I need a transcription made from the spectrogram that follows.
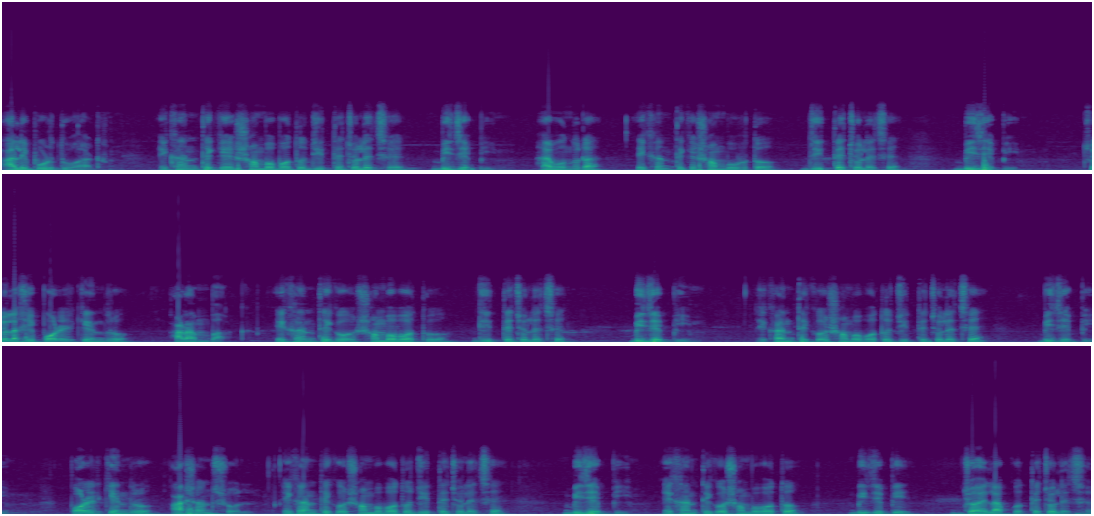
আলিপুরদুয়ার। এখান থেকে সম্ভবত জিততে চলেছে বিজেপি। হ্যাঁ বন্ধুরা, এখান থেকে সম্ভবত জিততে চলেছে বিজেপি। চলে আসি পরের কেন্দ্র, আরামবাগ। এখান থেকেও সম্ভবত জিততে চলেছে বিজেপি। এখান থেকেও সম্ভবত জিততে চলেছে বিজেপি। পরের কেন্দ্র, আসানসোল। এখান থেকেও সম্ভবত জিততে চলেছে বিজেপি। এখান থেকেও সম্ভবত বিজেপি জয়লাভ করতে চলেছে।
